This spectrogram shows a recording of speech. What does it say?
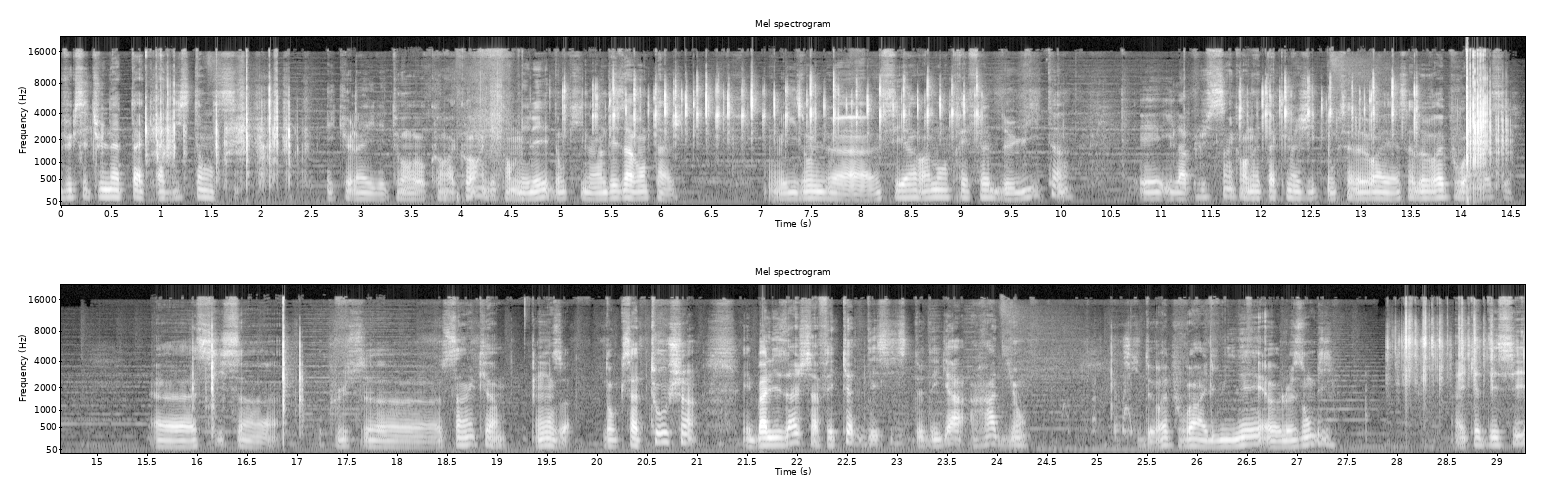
Vu que c'est une attaque à distance et que là il est au corps à corps, il est en mêlée, donc il a un désavantage. Ils ont une euh, CA vraiment très faible de 8 et il a plus 5 en attaque magique, donc ça devrait, pouvoir passer. 6 euh, plus 5, euh, 11. Donc ça touche. Et balisage, ça fait 4 d6 de dégâts radiants. Ce qui devrait pouvoir éliminer euh, le zombie. Avec 4 d6.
